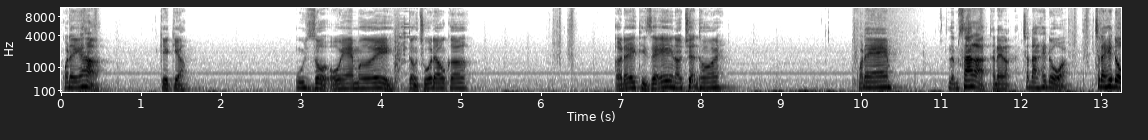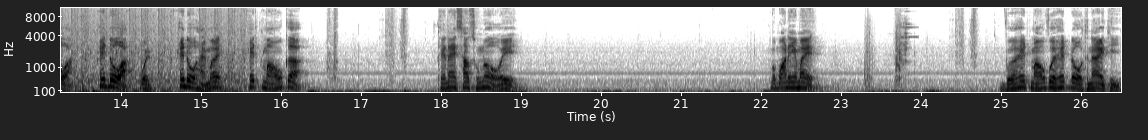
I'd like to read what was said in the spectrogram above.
Qua đây hả? Kìa kìa. Ui rồi ôi em ơi Tưởng chú ở đâu cơ? Ở đây thì dễ nói chuyện thôi. Qua đây em. Lượm xác à? Thằng này chắc đang hết đồ à? Chắc đang hết đồ à? Hết đồ à? Ui, hết đồ Hải ơi Hết máu cơ. Thế này sao súng nổi Bọn đi em ơi. Vừa hết máu vừa hết đồ thế này thì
